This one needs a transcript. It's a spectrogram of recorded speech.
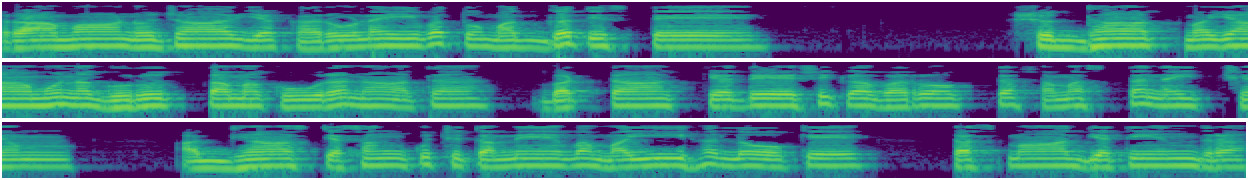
रामानुजार्य करुणैव तु मद्गतिस्ते। शुद्धात्मयामुनगुरुत्तमकूरनाथ भट्टाख्यदेशिकवरोक्तसमस्तनैच्छ्यम् अध्यास्त्यसङ्कुचितमेव मयीह लोके तस्माद्यतीन्द्र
